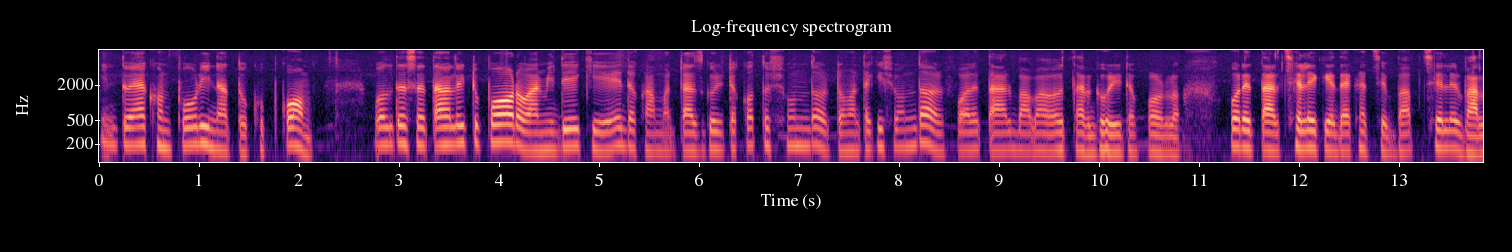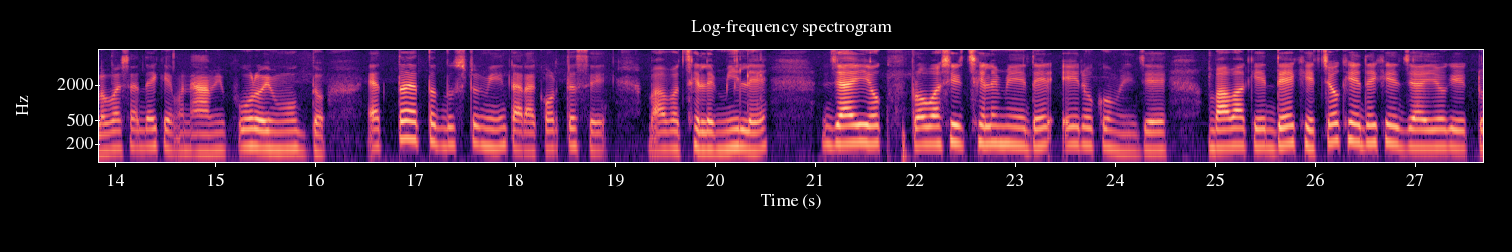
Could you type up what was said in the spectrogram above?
কিন্তু এখন পড়ি না তো, খুব কম। বলতেছে, তাহলে একটু পড়ো, আমি দেখি। এই দেখো আমার ঘড়িটা কত সুন্দর, তোমারটা কি সুন্দর? পরে তার বাবাও তার ঘড়িটা পড়ল। পরে তার ছেলেকে দেখাচ্ছে, বাপ ছেলের ভালোবাসা দেখে মানে আমি পুরোই মুগ্ধ। এত এত দুষ্টুমি তারা করতেছে, বাবা ছেলে মিলে। যাই হোক প্রবাসীর ছেলে মেয়েদের এরকমই যে বাবাকে দেখে, চোখে দেখে যাই হোক একটু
